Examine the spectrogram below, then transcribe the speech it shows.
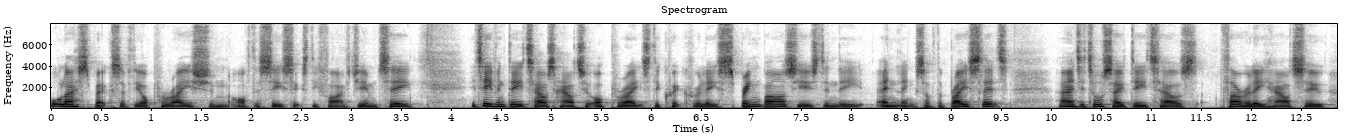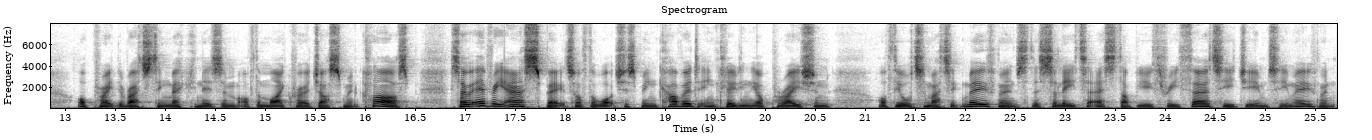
all aspects of the operation of the C65 GMT. It even details how to operate the quick release spring bars used in the end links of the bracelet and it also details thoroughly how to operate the ratcheting mechanism of the micro adjustment clasp. So every aspect of the watch has been covered, including the operation of the automatic movements, the Sellita SW330 GMT movement.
